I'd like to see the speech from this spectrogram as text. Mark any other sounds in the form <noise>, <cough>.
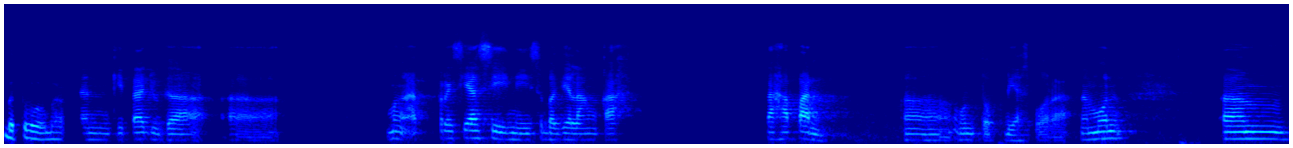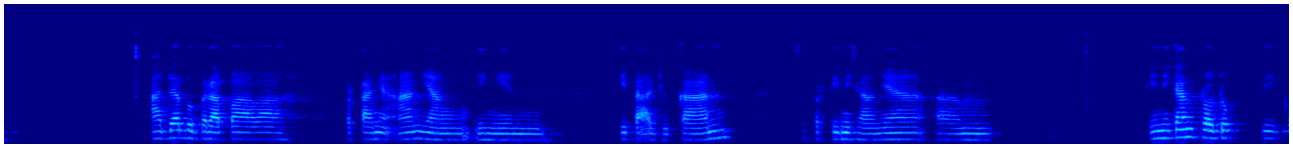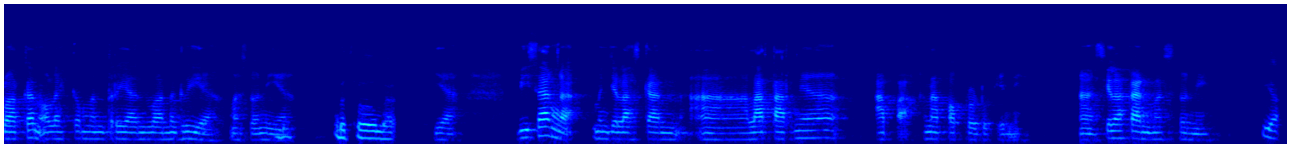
Betul, Mbak. Dan kita juga uh, mengapresiasi ini sebagai langkah tahapan uh, untuk diaspora. Namun um, ada beberapa pertanyaan yang ingin kita ajukan, seperti misalnya um, ini kan produk dikeluarkan oleh Kementerian Luar Negeri ya, Mas Doni ya? Betul, Mbak. Ya, bisa nggak menjelaskan uh, latarnya apa, kenapa produk ini? Nah, silakan Mas Doni. Ya,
